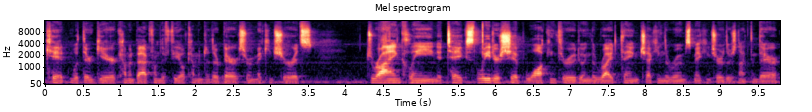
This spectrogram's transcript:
kit, with their gear, coming back from the field, coming to their barracks room, making sure it's dry and clean. It takes leadership walking through, doing the right thing, checking the rooms, making sure there's nothing there.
